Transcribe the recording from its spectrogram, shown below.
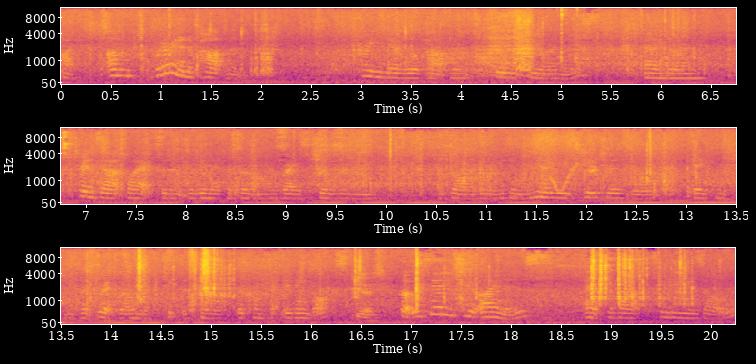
Hi. Um, we're in an apartment, three-level apartment, 32 owners, and um, turns out by accident we've been there for so long, have raised children and a dog and everything. We never use heaters or air conditioners. That's worked well in the particular small, the compact living box. Yes. But with 32 owners, and it's about 40 years old,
